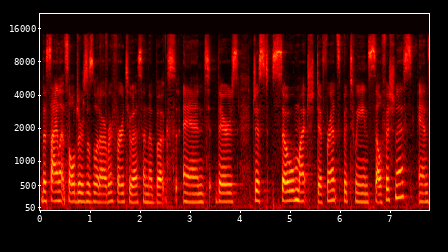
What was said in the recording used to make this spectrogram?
the silent soldiers, is what I refer to us in the books. And there's just so much difference between selfishness and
